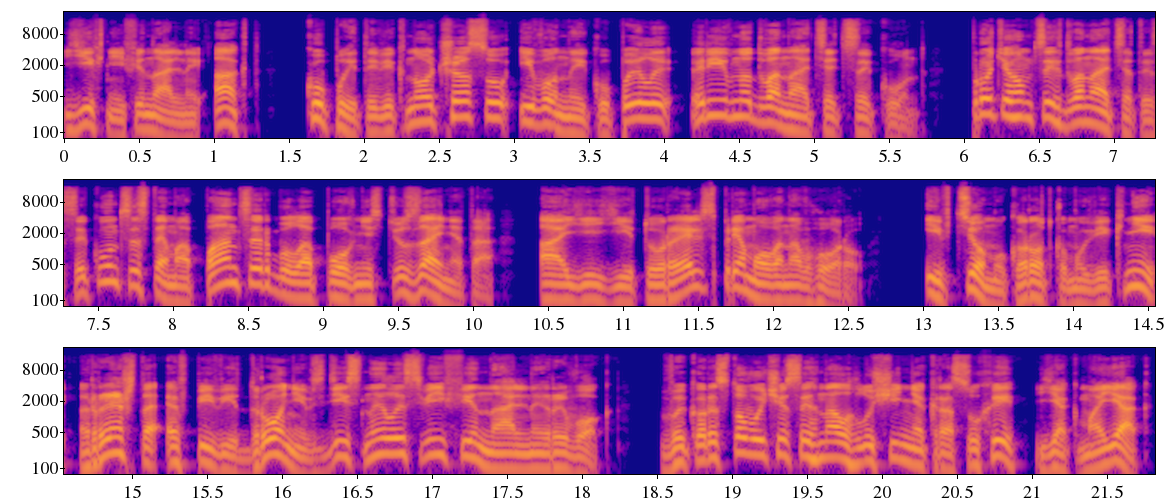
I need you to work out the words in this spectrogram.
Їхній фінальний акт купити вікно часу, і вони купили рівно 12 секунд. Протягом цих 12 секунд система Панцер була повністю зайнята, а її турель спрямована вгору. І в цьому короткому вікні решта fpv дронів здійснили свій фінальний ривок. Використовуючи сигнал глушіння красухи як маяк,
